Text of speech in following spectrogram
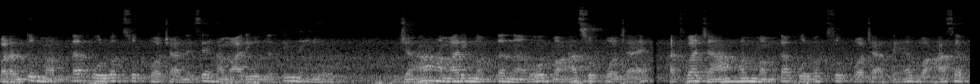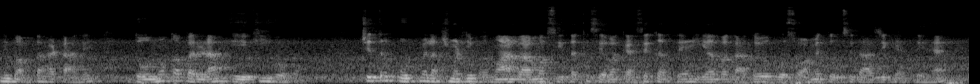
परंतु ममता पूर्वक सुख पहुँचाने से हमारी उन्नति नहीं होगी। जहाँ हमारी ममता न हो, वहाँ सुख पहुँचाए, अथवा जहाँ हम ममता पूर्वक सुख पहुँचाते हैं, वहाँ से अपनी ममता हटा लें, दोनों का परिणाम एक ही होगा। चित्रकूट में लक्ष्मण जी भगवान राम और सीता की सेवा कैसे करते हैं, यह बताते हुए गोस्वामी तुलसीदास जी कहते हैं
